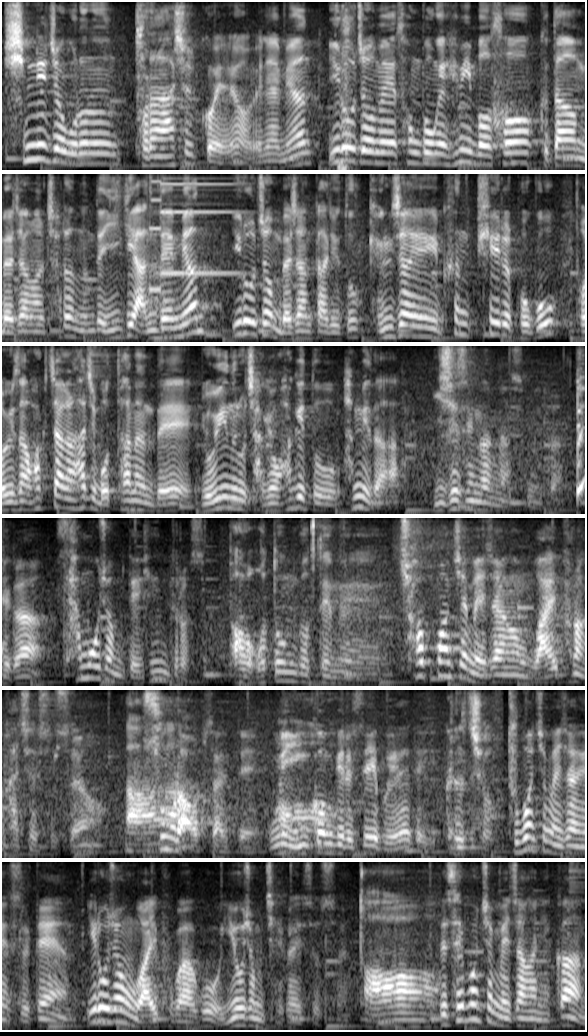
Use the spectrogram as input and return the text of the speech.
심리적으로는 불안하실 거예요. 왜냐하면 1호점의 성공에 힘입어서 그 다음 매장을 차렸는데 이게 안 되면 1호점 매장까지도 굉장히 큰 피해를 보고 더 이상 확장을 하지 못하는데 요인으로 작용하기도 합니다. 이제 생각났습니다. 제가 3호점 때 힘들었어요. 아, 어떤 것 때문에? 첫 번째 매장은 와이프랑 같이 했었어요. 아. 29살 때. 우리 어. 인건비를 세이브해야 되기 때문에. 그렇죠. 두 번째 매장 했을 땐 1호점은 와이프가 하고 2호점은 제가 했었어요. 아, 근데 세 번째 매장 하니까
